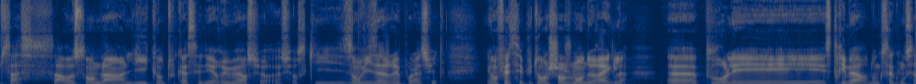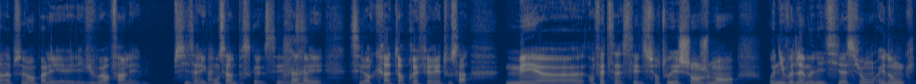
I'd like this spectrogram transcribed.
ça, ça, ressemble à un leak, en tout cas, c'est des rumeurs sur, sur ce qu'ils envisageraient pour la suite. Et en fait, c'est plutôt un changement de règles euh, pour les streamers. Donc, ça concerne absolument pas les, viewers. Enfin, les, si, ça les concerne parce que c'est leur créateur préféré, tout ça. Mais en fait, c'est surtout des changements au niveau de la monétisation. Et donc,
